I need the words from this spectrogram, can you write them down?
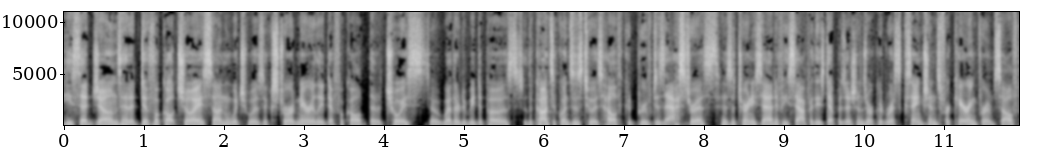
He said Jones had a difficult choice on which was extraordinarily difficult, the choice of whether to be deposed. The consequences to his health could prove disastrous, his attorney said, if he sat for these depositions or could risk sanctions for caring for himself,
